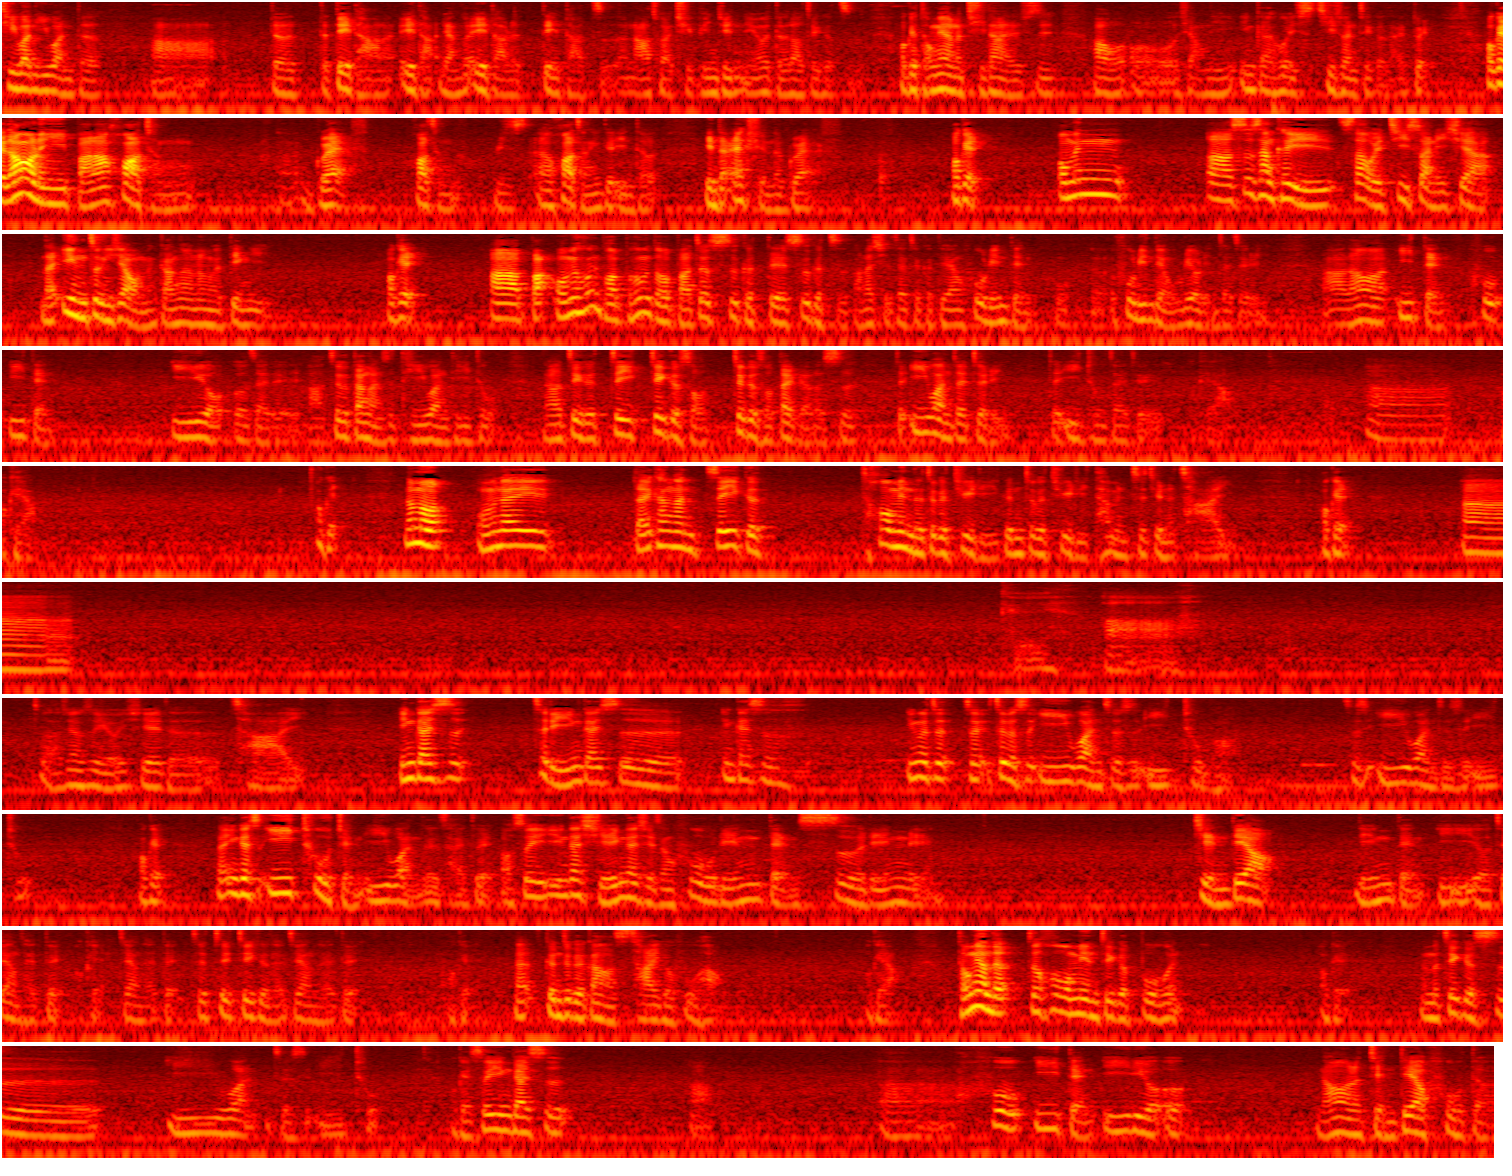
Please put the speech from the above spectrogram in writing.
T one E one 的啊的的 data 呢，A 塔两个 A 塔的 data 值拿出来取平均，你会得到这个值。OK，同样的其他也是啊，我我我想你应该会计算这个才对。OK，然后你把它画成 graph，画成呃画成一个 inter interaction 的 graph。OK，我们呃事实上可以稍微计算一下，来印证一下我们刚刚那个定义。OK，啊把我们分跑分头把这四个的四个值把它写在这个地方，负零点五负零点五六零在这里啊，然后一点负一点。一六二在这里啊，这个当然是 T one T two，然后这个这这个手这个手代表的是这一 one 在这里，这一 two 在这里，OK 啊，啊，OK 啊，OK，那么我们来来看看这个后面的这个距离跟这个距离它们之间的差异，OK，呃。啊，这好像是有一些的差异，应该是这里应该是应该是，因为这这这个是一 one，这是一 two 哈，这是一 one，这是一 two，OK，那应该是一 two 减一万这个才对哦，所以应该写应该写成负零点四零零减掉零点一一二这样才对，OK，这样才对，这这这个才这样才对，OK。那跟这个刚好是差一个负号，OK 啊，同样的，这后面这个部分，OK，那么这个是一万这是一 two，OK，所以应该是啊，呃，负一点一六二，然后呢减掉负的，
